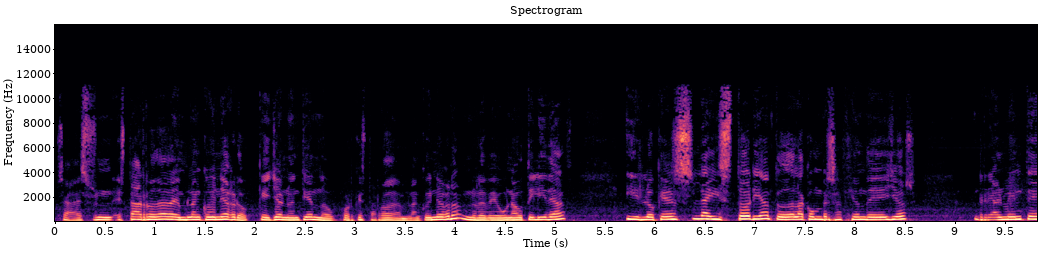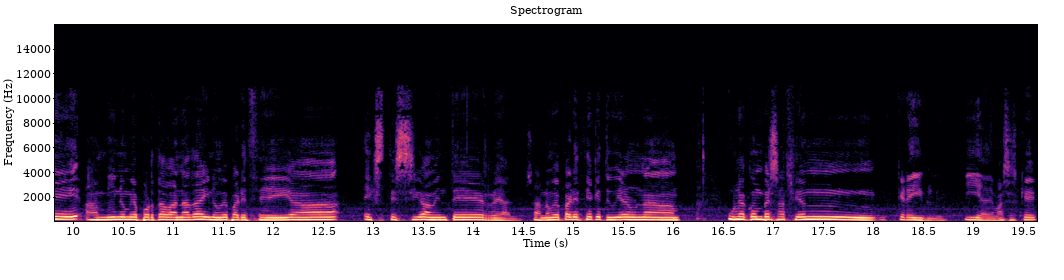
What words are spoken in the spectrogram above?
O sea, es un- está rodada en blanco y negro, que yo no entiendo por qué está rodada en blanco y negro, no le veo una utilidad. Y lo que es la historia, toda la conversación de ellos, realmente a mí no me aportaba nada y no me parecía excesivamente real. O sea, no me parecía que tuvieran una, una conversación creíble. Y además es que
